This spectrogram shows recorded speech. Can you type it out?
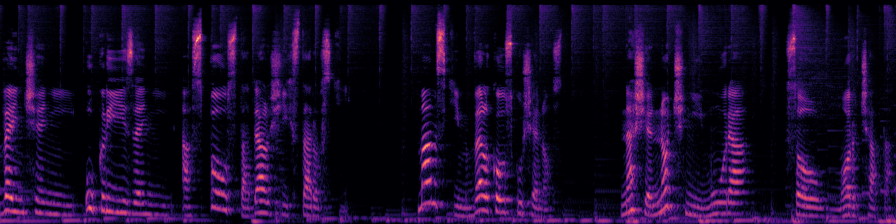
venčení, uklízení a spousta dalších starostí. Mám s tím velkou zkušenost. Naše noční můra jsou morčata.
